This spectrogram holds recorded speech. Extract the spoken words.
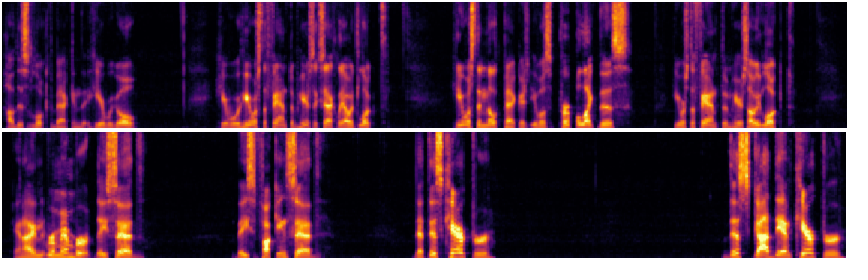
how this looked back in the... Here we go. Here, here was the Phantom. Here's exactly how it looked. Here was the milk package. It was purple like this. Here was the Phantom. Here's how he looked. And I remember they said, they fucking said that this character, this goddamn character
